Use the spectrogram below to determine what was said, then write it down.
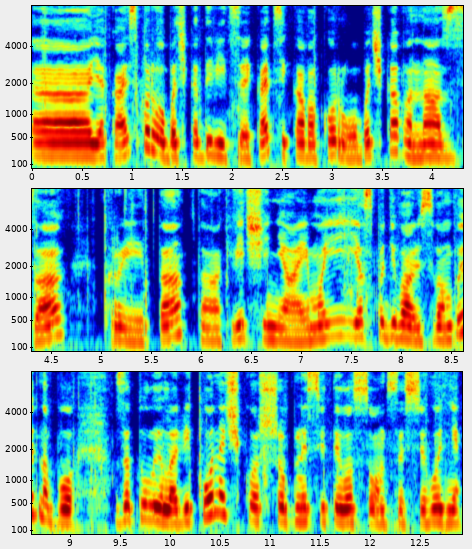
е, якась коробочка. Дивіться, яка цікава коробочка. Вона закрита. Так, відчиняємо її. Я сподіваюся, вам видно, бо затулила віконечко, щоб не світило сонце. Сьогодні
